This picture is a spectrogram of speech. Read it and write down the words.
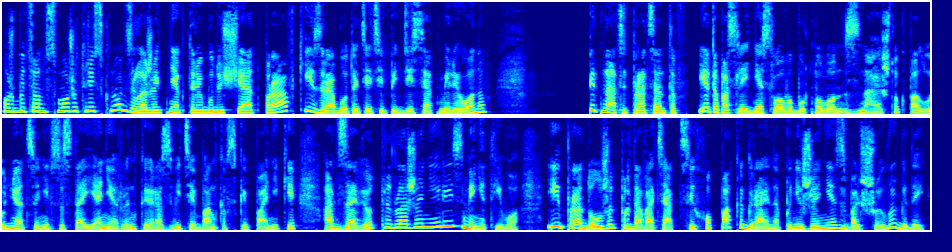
Может быть, он сможет рискнуть, заложить некоторые будущие отправки и заработать эти 50 миллионов — «Пятнадцать процентов. И это последнее слово», — буркнул он, зная, что к полудню, оценив состояние рынка и развитие банковской паники, отзовет предложение или изменит его, и продолжит продавать акции Хопак, играя на понижение с большой выгодой.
